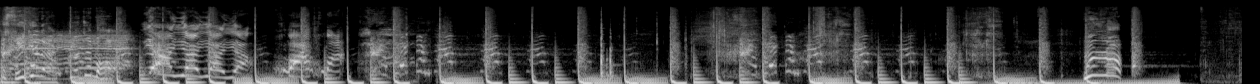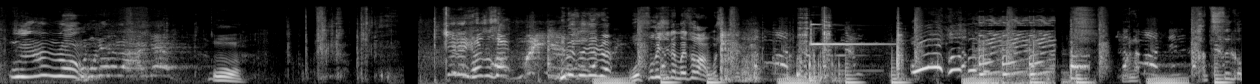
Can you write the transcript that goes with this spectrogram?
这谁接的？要这么好？呀呀呀呀，哗哗！你是说？你是说哦，今天全是伤，你们谁先选？我服个气都没做吧，我选这个。完了，他吃个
